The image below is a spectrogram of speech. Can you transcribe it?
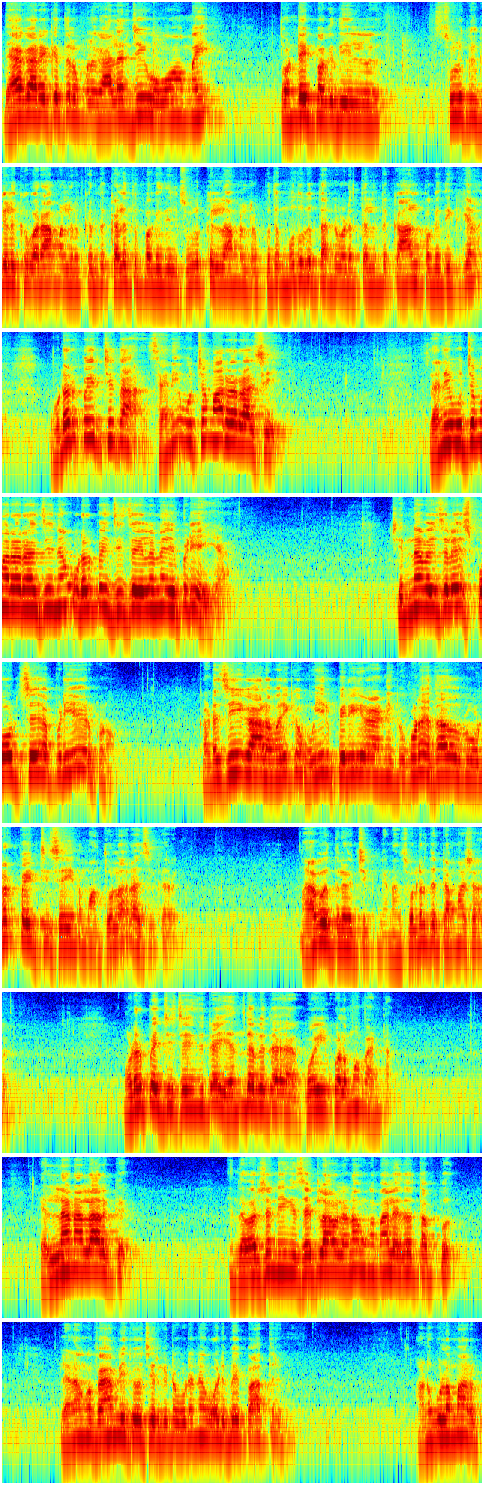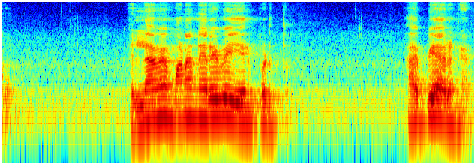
தேகாரோக்கியத்தில் உங்களுக்கு அலர்ஜி ஒவ்வாமை தொண்டை பகுதியில் சுளுக்கு கிழுக்கு வராமல் இருக்கிறது கழுத்து பகுதியில் சுழுக்கு இல்லாமல் இருப்பது முதுகு தண்டுவடத்திலிருந்து கால் பகுதிக்கு உடற்பயிற்சி தான். சனி உச்சமாற ராசி. சனி உச்சமாற ராசினா உடற்பயிற்சி செய்யலைன்னா எப்படி ஐயா? சின்ன வயசுலேயே ஸ்போர்ட்ஸு அப்படியே இருக்கணும். கடைசி காலம் வரைக்கும் உயிர் பெறுகிற அன்னைக்கு கூட ஏதாவது ஒரு உடற்பயிற்சி செய்யணுமா? துளாராசிக்காரங்க ஞாபகத்தில் வச்சுக்கோங்க நான் சொல்கிறது டமாஷா இருக்கு. உடற்பயிற்சி செஞ்சுட்டா எந்த வித கோயில் குளமும் வேண்டாம். எல்லாம் நல்லா இருக்குது இந்த வருஷம் நீங்கள் செட்டில் ஆகலைன்னா உங்கள் மேலே ஏதோ தப்பு. இல்லைன்னா உங்கள் ஃபேமிலி ஜோசியர்கிட்ட உடனே ஓடி போய் பார்த்துருங்க. அனுகூலமாக இருக்கும். எல்லாமே மன நிறைவை ஏற்படுத்தும். ஹாப்பியாக இருங்க.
